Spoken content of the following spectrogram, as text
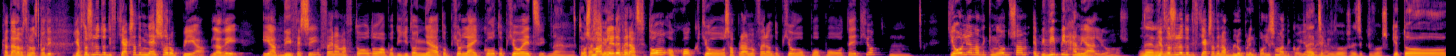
Κατάλαβες θέλω να σου πω ότι. Γι' αυτό σου λέω ότι φτιάξατε μια ισορροπία. Δηλαδή, η αντίθεση φέραν αυτό το από τη γειτονιά, το πιο λαϊκό, το πιο έτσι. Ναι, ναι, το ο υπαρχιώτικο Σμάγκλερ έφερε έτσι. αυτό, ο Χοκ και ο Σαπράνο φέραν το πιο ποπο τέτοιο. Και όλοι αναδεικνυόντουσαν επειδή υπήρχαν οι άλλοι όμως. Ναι, ναι, Γι' αυτό ναι. σου λέω ότι φτιάξατε ένα blueprint πολύ σημαντικό για Έτσι μένα. ακριβώς. Έτσι ακριβώς. Και, το,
